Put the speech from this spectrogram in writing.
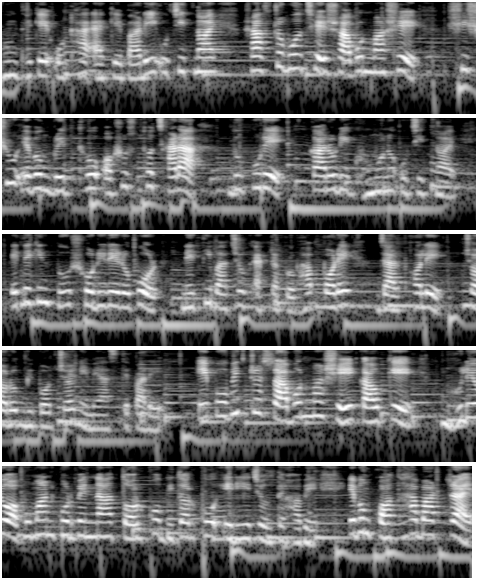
ঘুম থেকে ওঠা একেবারেই উচিত নয়। শাস্ত্র বলছে, শ্রাবণ মাসে শিশু এবং বৃদ্ধ অসুস্থ ছাড়া দুপুরে কারোরই ঘুমোনো উচিত নয়। এতে কিন্তু শরীরের ওপর নেতিবাচক একটা প্রভাব পড়ে, যার ফলে চরম বিপর্যয় নেমে আসতে পারে। এই পবিত্র শ্রাবণ মাসে কাউকে ভুলেও অপমান করবেন না, তর্ক বিতর্ক এড়িয়ে চলতে হবে এবং কথাবার্তায়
